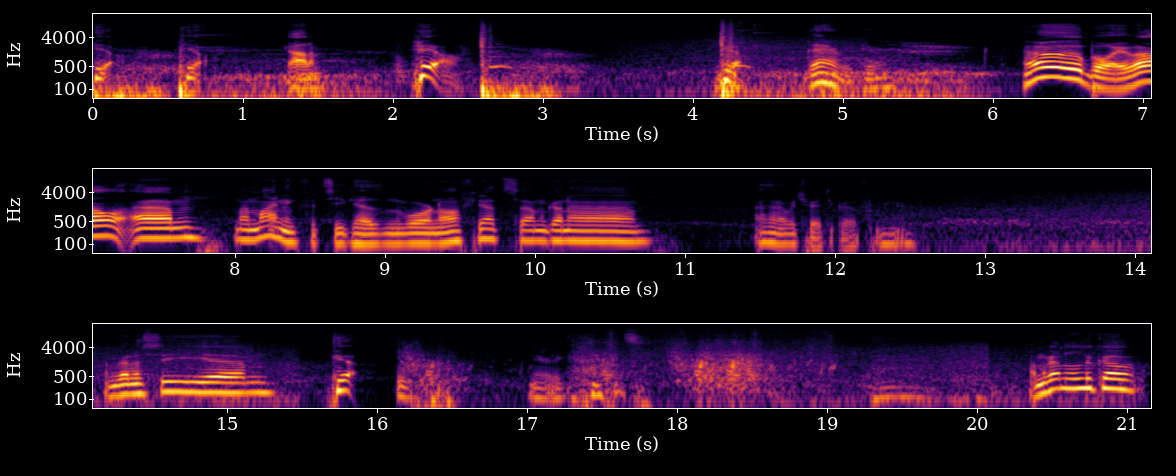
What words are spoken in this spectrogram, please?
here, here. Got him. Here. Here. There we go. Oh boy, well, um, my mining fatigue hasn't worn off yet, so I'm gonna I don't know which way to go from here. I'm gonna see, um, yeah, Ooh, nearly got it. I'm gonna look up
